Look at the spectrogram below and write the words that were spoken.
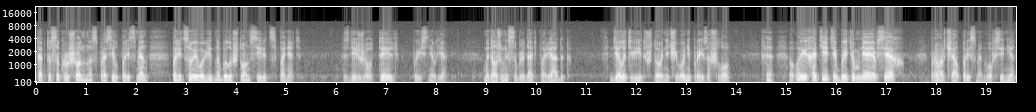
Как-то сокрушенно спросил полисмен. По лицу его видно было, что он силится понять. Здесь же отель, пояснил я. Мы должны соблюдать порядок, делать вид, что ничего не произошло. «Вы хотите быть умнее всех?» — проворчал полисмен. «Вовсе нет».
